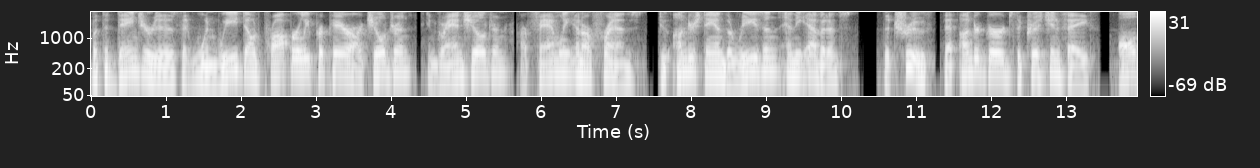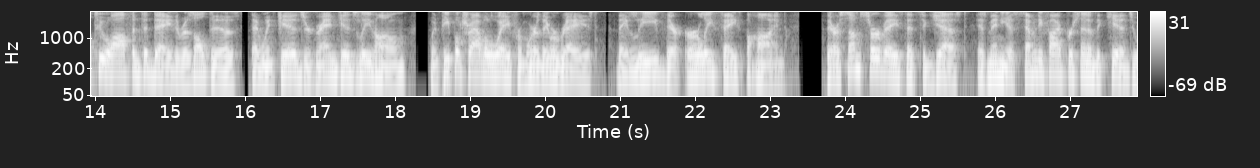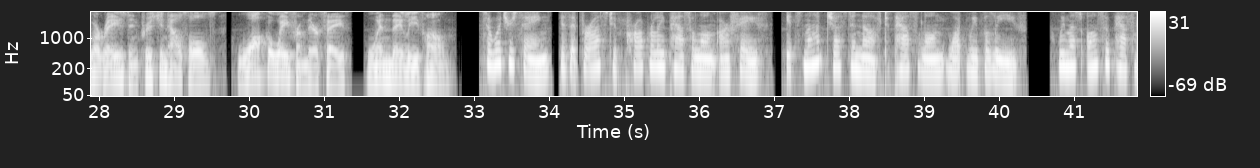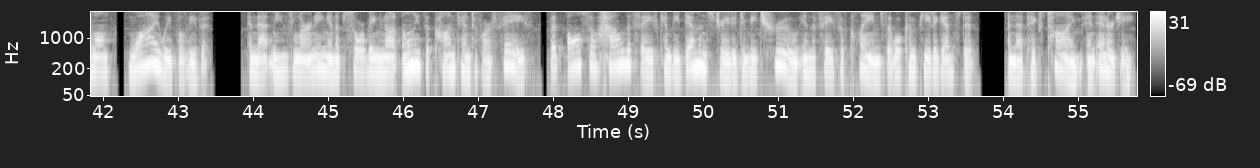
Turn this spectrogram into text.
But the danger is that when we don't properly prepare our children and grandchildren, our family, and our friends to understand the reason and the evidence, the truth that undergirds the Christian faith, all too often today, the result is that when kids or grandkids leave home, when people travel away from where they were raised, they leave their early faith behind. There are some surveys that suggest as many as 75% of the kids who are raised in Christian households walk away from their faith when they leave home. So, what you're saying is that for us to properly pass along our faith, it's not just enough to pass along what we believe. We must also pass along why we believe it. And that means learning and absorbing not only the content of our faith, but also how the faith can be demonstrated to be true in the faith of claims that will compete against it. And that takes time and energy.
